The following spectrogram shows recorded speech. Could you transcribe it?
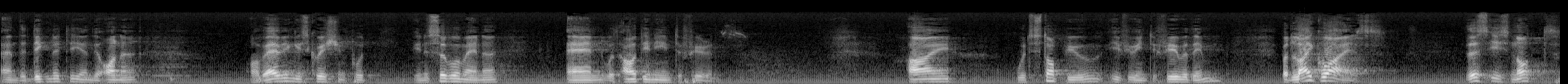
and the dignity and the honor of having his question put in a civil manner and without any interference. I would stop you if you interfere with him, but likewise, this is not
